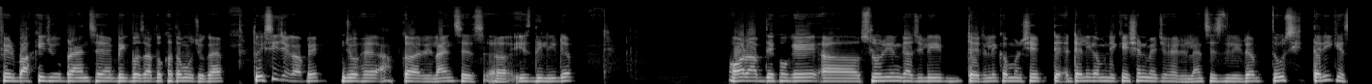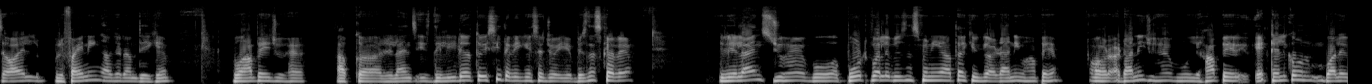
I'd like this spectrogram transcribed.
फिर बाकी जो ब्रांड्स हैं बिग बाज़ार तो खत्म हो चुका है। तो इसी जगह पे जो है आपका रिलायंस इज़ द लीडर और आप देखोगे स्लोली एंड ग्रेजुअली टेलीकम्युनिकेशन में जो है रिलायंस इज़ द लीडर तो उसी तरीके से ऑयल रिफाइनिंग अगर हम देखें, वहाँ पे जो है आपका रिलायंस इज़ द लीडर तो इसी तरीके से जो ये बिज़नेस कर रहे हैं। रिलायंस जो है वो पोर्ट वाले बिज़नेस में नहीं आता क्योंकि अडानी वहाँ पे है, और अडानी जो है वो यहाँ पे टेलीकॉम वाले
